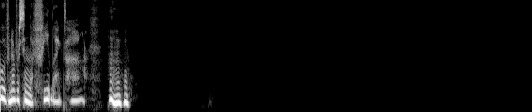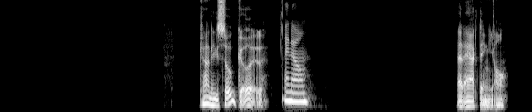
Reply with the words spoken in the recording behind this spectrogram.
Ooh, I've never seen the feet like that. God, he's so good I know. at acting, y'all.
